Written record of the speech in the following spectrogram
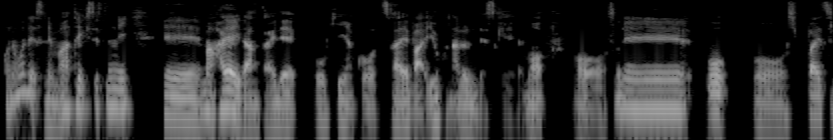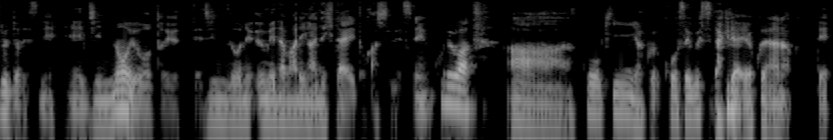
これもですね、まあ適切に、えーまあ早い段階で抗菌薬を使えば良くなるんですけれども、それを失敗するとですね、腎嚢瘍といって腎臓に埋め溜まりができたりとかしてですね、これはあ抗菌薬、抗生物質だけでは良くならなくて、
